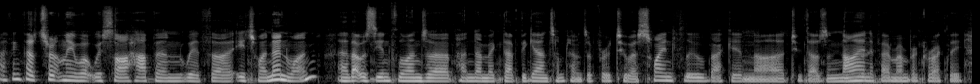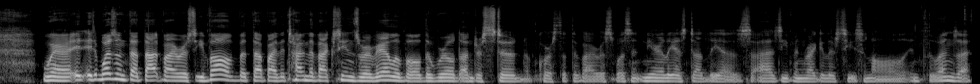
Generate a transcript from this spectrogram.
I think that's certainly what we saw happen with uh, H1N1. Uh, that was the influenza pandemic that began, sometimes referred to as swine flu, back in uh, 2009, right. if I remember correctly, where it, it, wasn't that that virus evolved, but that by the time the vaccines were available, the world understood, of course, that the virus wasn't nearly as deadly as, as even regular seasonal influenza.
